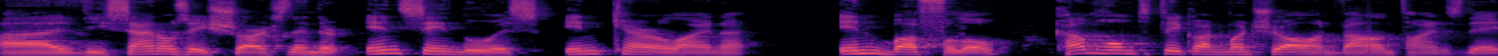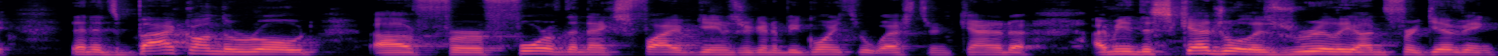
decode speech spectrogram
uh, the San Jose Sharks. Then they're in St. Louis, in Carolina, in Buffalo, come home to take on Montreal on Valentine's Day. Then it's back on the road uh, for four of the next five games. They're going to be going through Western Canada. I mean, the schedule is really unforgiving.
